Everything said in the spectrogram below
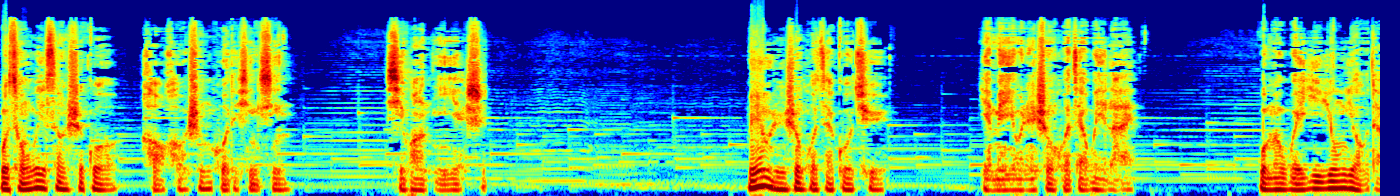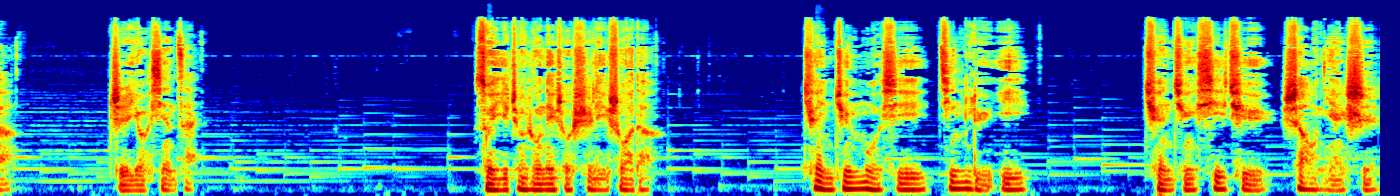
我从未丧失过好好生活的信心，希望你也是。没有人生活在过去，也没有人生活在未来。我们唯一拥有的，只有现在。所以，正如那首诗里说的：“劝君莫惜金缕衣，劝君惜取少年时。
